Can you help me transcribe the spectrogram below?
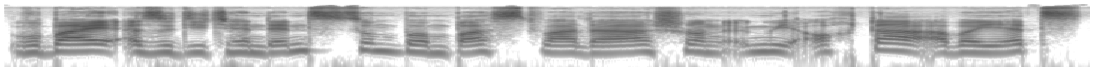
Wobei, also die Tendenz zum Bombast war da schon irgendwie auch da, aber jetzt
